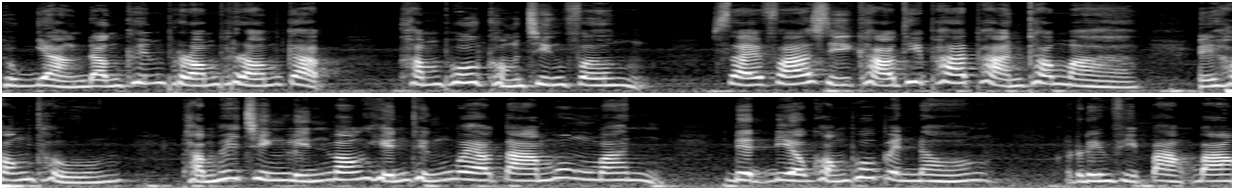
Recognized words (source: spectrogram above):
ทุกอย่างดังขึ้นพร้อมๆกับคำพูดของชิงเฟิง สายฟ้าสีขาวที่พาดผ่านเข้ามา ในห้องโถงทำให้ชิงหลินมองเห็นถึงแววตามุ่งมั่น เด็ดเดี่ยวของผู้เป็นน้อง ริมฝีปากบาง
